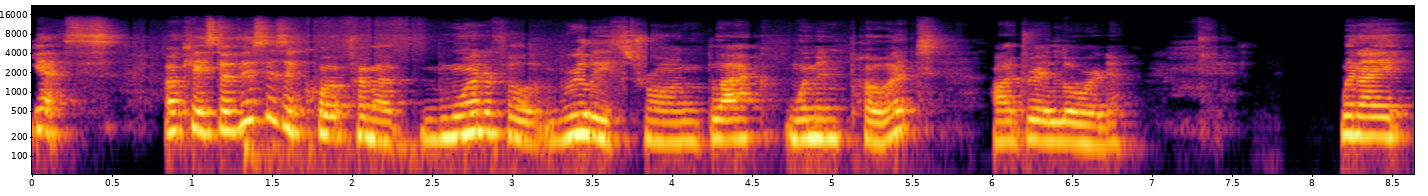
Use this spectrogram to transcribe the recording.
Yes. Okay, so this is a quote from a wonderful, really strong Black women poet Audre Lorde. When I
